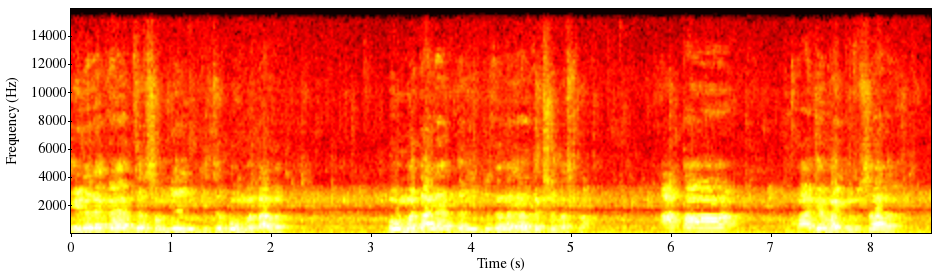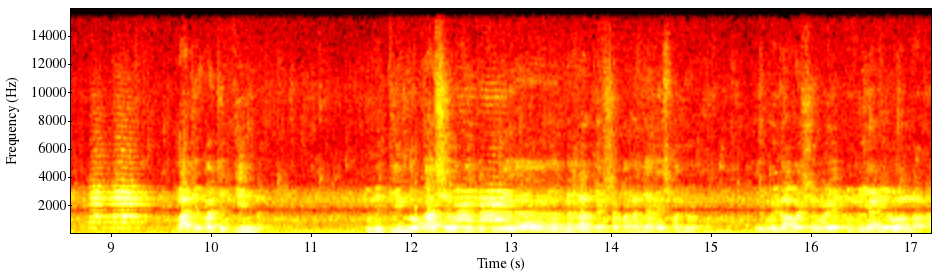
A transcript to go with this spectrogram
येणाऱ्या काळात जर समजा युतीचं बहुमत आलं बहुमत आल्यानंतर युतीचा नगराध्यक्ष बसला. आता माझ्या माहितीनुसार भाजपाचे तीन तुम्ही तीन लोक असे होते की तुम्ही नगराध्यक्षपदाच्या रेसमध्ये होते. म्हणजे रोहित शिरोळे तुम्ही आणि रोहन दादा.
